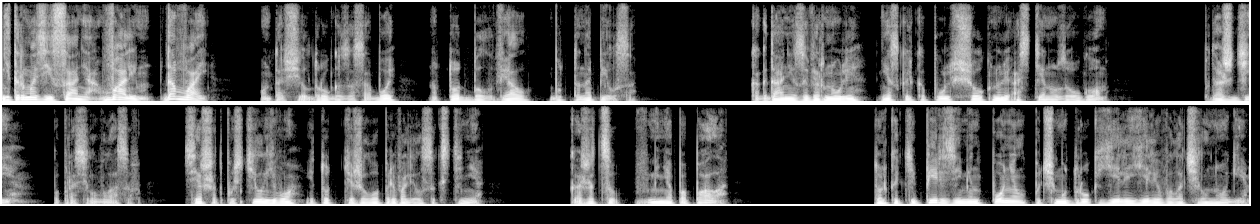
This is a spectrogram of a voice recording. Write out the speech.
«Не тормози, Саня! Валим! Давай!» Он тащил друга за собой, но тот был вял, будто напился. Когда они завернули, несколько пуль щелкнули о стену за углом. «Подожди», — попросил Власов. Серж отпустил его, и тот тяжело привалился к стене. «Кажется, в меня попало». Только теперь Зимин понял, почему друг еле-еле волочил ноги.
